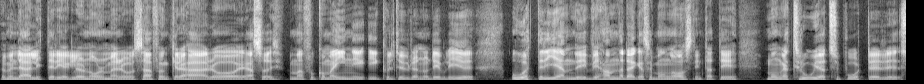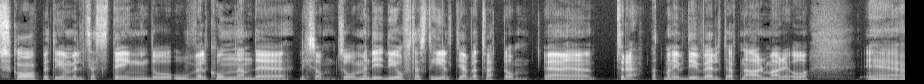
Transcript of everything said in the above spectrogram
men lär lite regler och normer och så här funkar det här och alltså man får komma in i, i kulturen och det blir ju återigen, vi, vi hamnar där ganska många avsnitt att det, många tror ju att supporterskapet är en väldigt så här, stängd och ovälkomnande liksom så, men det, det är oftast helt jävla tvärtom. Eh, sådär, att man är, det är väldigt öppna armar och eh,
